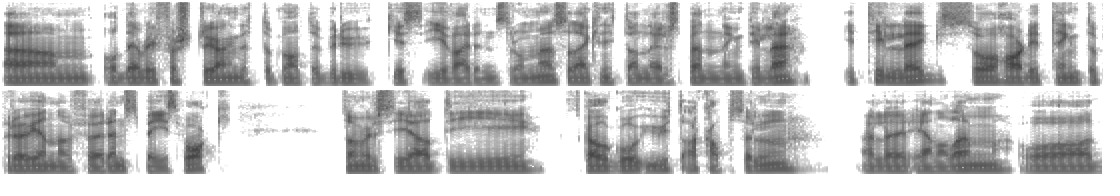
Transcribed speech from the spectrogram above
Um, og det blir første gang dette på en måte brukes i verdensrommet, så det er knytta en del spenning til det. I tillegg så har de tenkt å prøve å gjennomføre en spacewalk, som vil si at de skal gå ut av kapselen, eller en av dem, og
